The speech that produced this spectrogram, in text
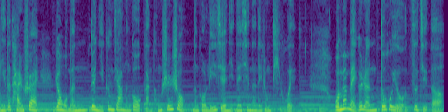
你的坦率让我们对你更加能够感同身受，能够理解你内心的那种体会。我们每个人都会有自己的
